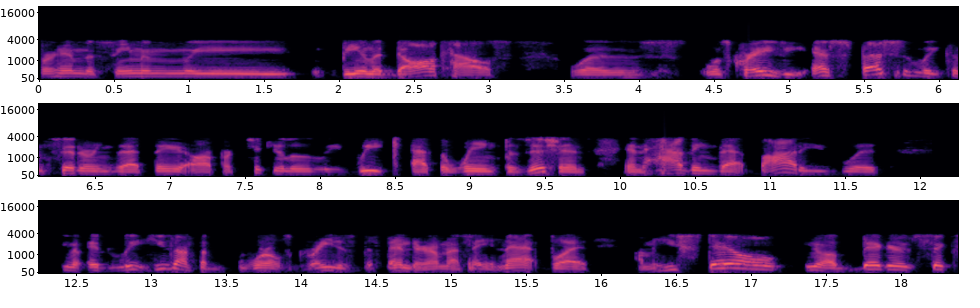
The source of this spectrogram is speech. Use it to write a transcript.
for him to seemingly be in the doghouse was was crazy, especially considering that they are particularly weak at the wing position, and having that body would, you know, at least he's not the world's greatest defender. I'm not saying that, but I mean he's still, you know, a bigger six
